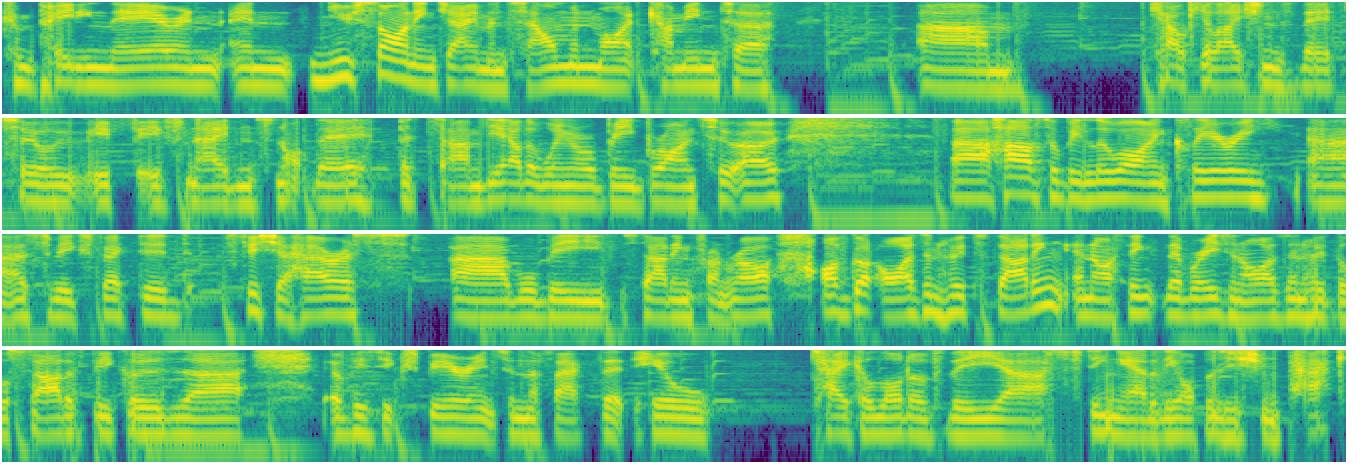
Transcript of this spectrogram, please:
competing there, and, and new signing Jaeman Salmon might come into um, calculations there too if, if Naden's not there. But um, the other winger will be Brian To'o. Uh, halves will be Luai and Cleary, uh, as to be expected. Fisher Harris uh, will be starting front row. I've got Eisenhuth starting, and I think the reason Eisenhuth will start is because uh, of his experience and the fact that he'll take a lot of the uh, sting out of the opposition pack,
